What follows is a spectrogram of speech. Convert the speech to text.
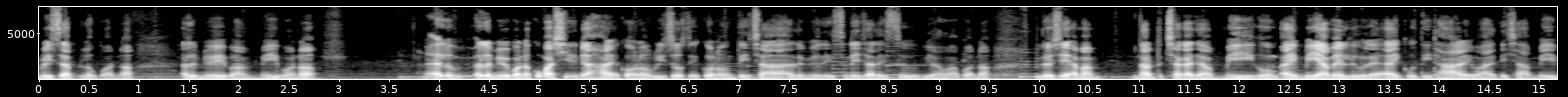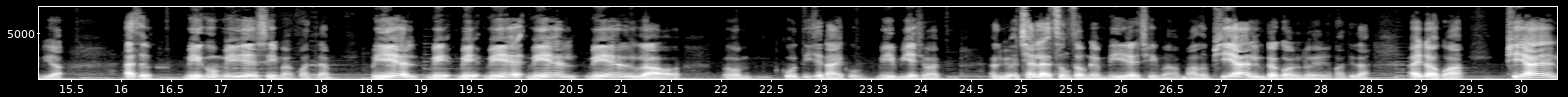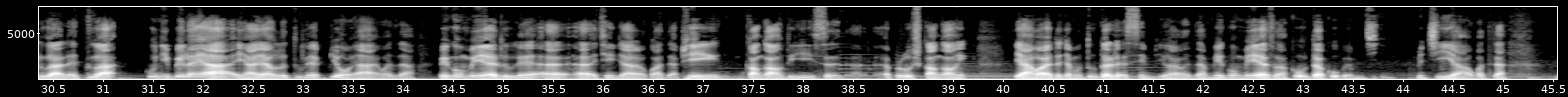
reset လုပ်ပေါ့နော်အဲ့လိုမျိုးတွေပါမေးပေါ့နော်အဲ့လိုအဲ့လိုမျိုးပေါ့နော်ကိုမှရှိသမျှဟာတွေအကုန်လုံး resource တွေအကုန်လုံးတေချာအဲ့လိုမျိုးတွေစနစ်ကြလေးစုပြီးတော့ပါပေါ့နော်ပြီးလို့ရှိရင်အဲ့မှာနောက်တစ်ချက်ကကြာမေးကုန်အဲ့မေးရမယ့်လူလည်းအဲ့ကိုတည်ထားရတယ်ပါတေချာမေးပြီးတော့အဲ့ဆိုမေးကုန်မေးရဲ့အချိန်မှာကွာတ မေးရဲ့မေးမေးမေးရဲ့မေးရဲ့မေးရဲ့လူကဟိုကိုတီးချင်တိုင်းကိုမေးပြီးရဲ့အချိန်မှာအဲ့လိုမျိုးအချက်လက်စုံစုံနဲ့မေးတဲ့အချိန်မှာဘာလို့ဖြေရတဲ့လူတော့ကောလွယ်ကွာတိလားအဲ့တော့ကွာဖြေရတဲ့လူကလည်း तू ကကူညီပေးလိုက်ရအရာရောက်လို့ तू လည်းပျော်ရတယ်ကွာစားမေကိုမေးရဲ့လူလည်းအဲအဲအချိန်ကြတော့ကွာအဖြေကောင်းကောင်းဒီ approach ကောင်းကောင်းရသွားတဲ့ကြောင့်သူ့တက်လည်းအဆင်ပြေသွားတယ်မေကိုမေးရဆိုတာကိုယ့်အတက်ကိုပဲမကြည့်မကြည့်ရဘူးကွာဒါ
